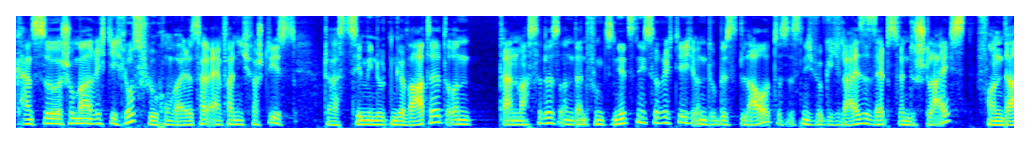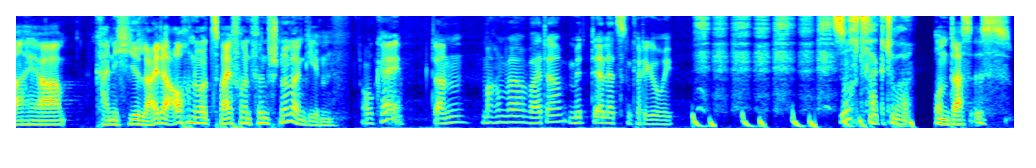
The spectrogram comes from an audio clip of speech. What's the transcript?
kannst du schon mal richtig losfluchen, weil du es halt einfach nicht verstehst. Du hast zehn Minuten gewartet und dann machst du das und dann funktioniert es nicht so richtig und du bist laut, das ist nicht wirklich leise, selbst wenn du schleichst. Von daher kann ich hier leider auch nur zwei von fünf Schnullern geben. Okay, dann machen wir weiter mit der letzten Kategorie. Suchtfaktor. Und das ist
